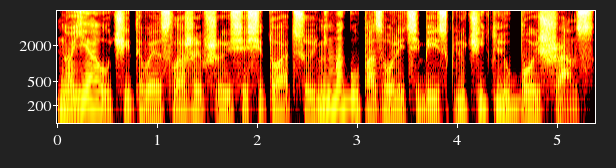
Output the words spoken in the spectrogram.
Но я, учитывая сложившуюся ситуацию, не могу позволить себе исключить любой шанс.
